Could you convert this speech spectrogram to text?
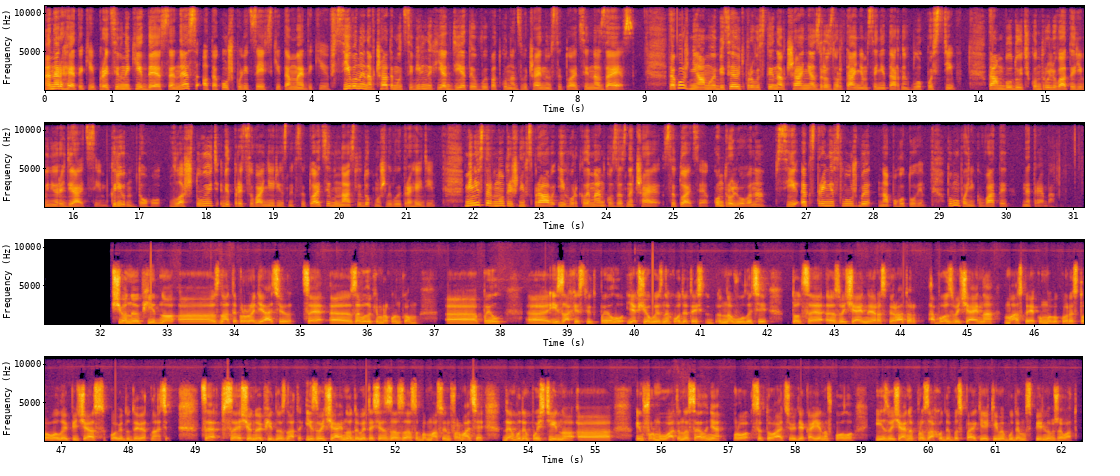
Енергетики, працівники ДСНС, а також поліцейські та медики. Всі вони навчатимуть цивільних, як діяти в випадку надзвичайної ситуації на ЗАЕС. Також днями обіцяють провести навчання з розгортанням санітарних блокпостів. Там будуть контролювати рівень радіації. Крім того, влаштують відпрацювання різних ситуацій внаслідок можливої трагедії. Міністр внутрішніх справ Ігор Клименко зазначає, ситуація контрольована, всі екстрені служби на поготові, тому панікувати не треба. Що необхідно е, знати про радіацію, це е, за великим рахунком пил е, і захист від пилу. Якщо ви знаходитесь на вулиці, то це е, звичайний респіратор або звичайна маска, яку ми використовували під час COVID-19. Це все, що необхідно знати. І звичайно, дивитися за засобами масової інформації, де ми будемо постійно е, інформувати населення про ситуацію, яка є навколо, і звичайно про заходи безпеки, які ми будемо спільно вживати.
